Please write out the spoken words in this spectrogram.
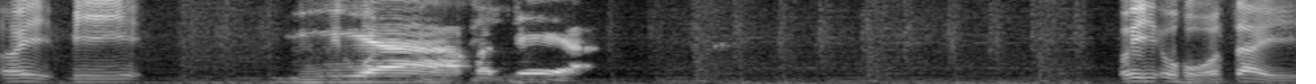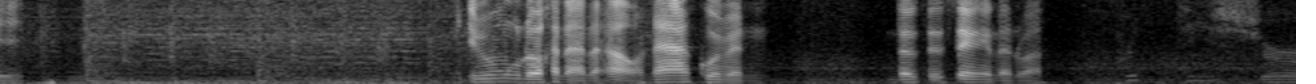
เอ้ยมีเยี่ยคอนเท่อะเอ้ยโอ้โหใส่คิดว่ามึงโดนขนาดนั้นอ้าวหน้าคุณเป็น โดนเซ็นเซอร์กันนั้นวะ Pretty sure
